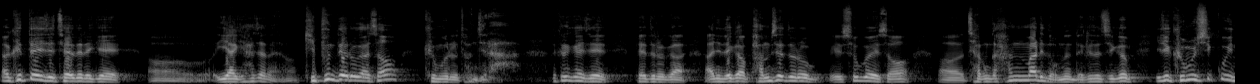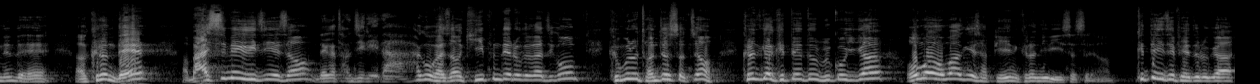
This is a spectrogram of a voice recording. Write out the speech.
어, 그때 이제 제자들에게 어, 이야기하잖아요. 깊은 데로 가서 그물을 던지라. 그러니까 이제 베드로가 아니 내가 밤새도록 수고해서 어, 잡은 거 한 마리도 없는데 그래서 지금 이제 그물 씻고 있는데 어, 그런데 어, 말씀에 의지해서 내가 던지리다 하고 가서 깊은 데로 가가지고 그물을 던졌었죠. 그러니까 그때도 물고기가 어마어마하게 잡힌 그런 일이 있었어요. 그때 이제 베드로가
